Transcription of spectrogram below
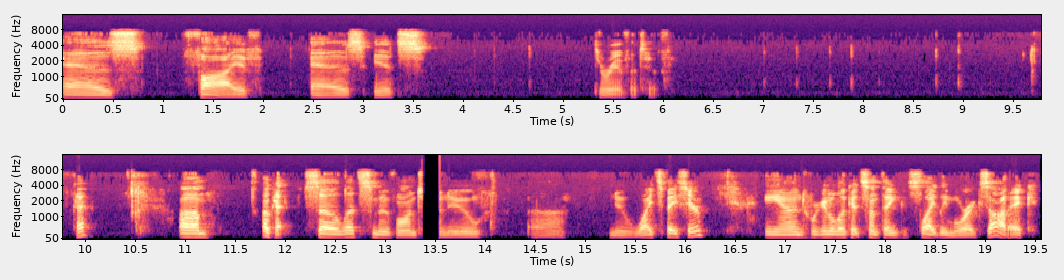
has 5 as its derivative. Um, okay, so let's move on to a new, uh, new white space here. And we're going to look at something slightly more exotic,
